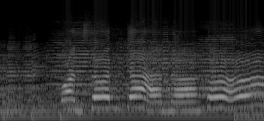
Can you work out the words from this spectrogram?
นก่อนเสินกันเฮ้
